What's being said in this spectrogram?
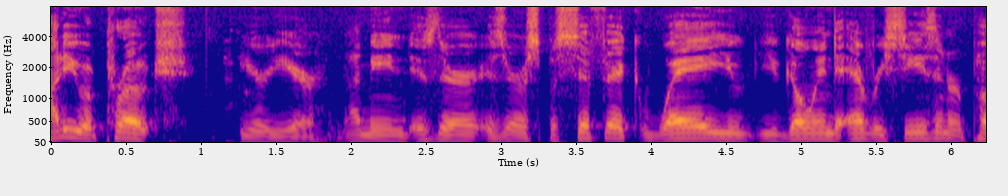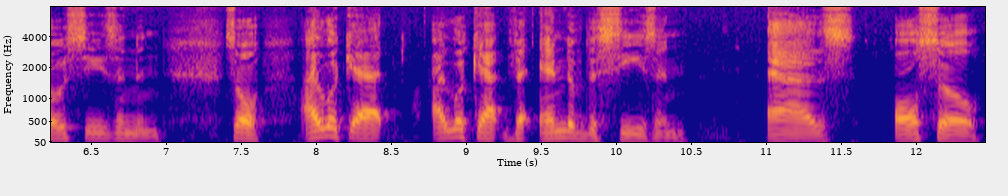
how do you approach your year? I mean, is there is there a specific way you you go into every season or postseason? And so I look at I look at the end of the season as also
